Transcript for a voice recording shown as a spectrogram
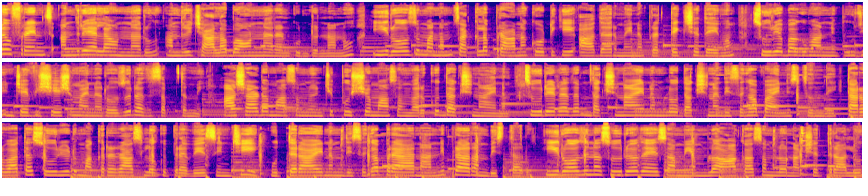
హలో ఫ్రెండ్స్ అందరూ ఎలా ఉన్నారు? అందరూ చాలా బాగున్నారు అనుకుంటున్నాను. ఈ రోజు మనం సకల ప్రాణకోటికి ఆధారమైన ప్రత్యక్ష దైవం సూర్య భగవాన్ని పూజించే విశేషమైన రోజు రథసప్తమి. ఆషాఢ మాసం నుంచి పుష్య మాసం వరకు దక్షిణాయనం. సూర్యరథం దక్షిణాయనంలో దక్షిణ దిశగా పయనిస్తుంది. తర్వాత సూర్యుడు మకర రాశిలోకి ప్రవేశించి ఉత్తరాయణం దిశగా ప్రయాణాన్ని ప్రారంభిస్తారు. ఈ రోజున సూర్యోదయ సమయంలో ఆకాశంలో నక్షత్రాలు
